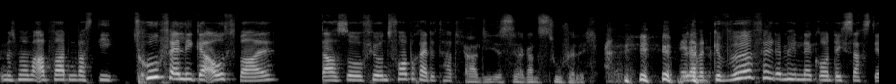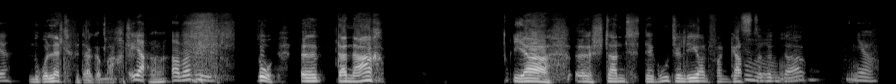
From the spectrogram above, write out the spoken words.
müssen wir mal abwarten, was die zufällige Auswahl da so für uns vorbereitet hat. Ja, die ist ja ganz zufällig. Ey, da wird gewürfelt im Hintergrund, ich sag's dir. Ein Roulette wird da gemacht. Ja, ja. aber wie? So, äh, danach ja, äh, stand der gute Leon von Gasterin oh. da. Ja.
